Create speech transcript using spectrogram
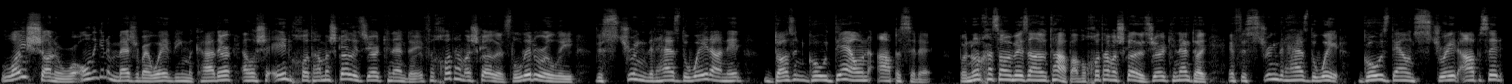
Loy Shanu, we're only going to measure by way of being Mekader. El She'ed Chot HaMashgal is Yard Kenegda. If the Chot HaMashgal is literally the string that has the weight on it, doesn't go down opposite it. But Nur Chasam Bez on the top, Avachot HaMashgal is Kenegda. If the string that has the weight goes down straight opposite,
